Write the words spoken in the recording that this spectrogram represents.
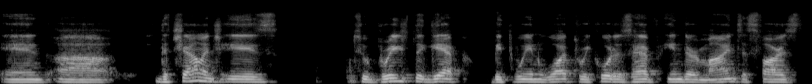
And uh, the challenge is to bridge the gap between what recruiters have in their minds as far as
